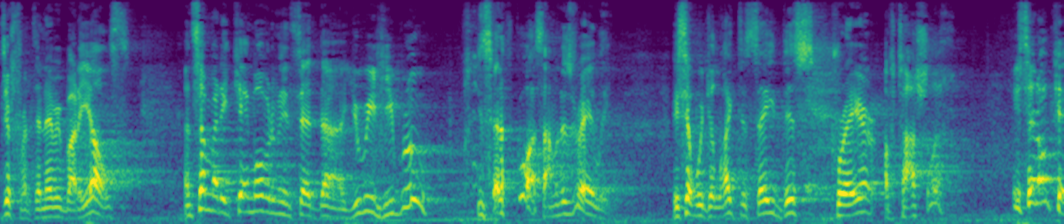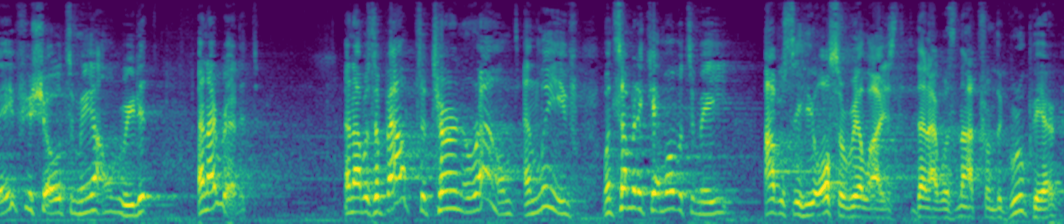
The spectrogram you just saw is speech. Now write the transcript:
different than everybody else. And somebody came over to me and said, uh, You read Hebrew? He said, Of course, I'm an Israeli. He said, Would you like to say this prayer of Tashlich? He said, Okay, if you show it to me, I'll read it. And I read it. And I was about to turn around and leave when somebody came over to me Obviously, he also realized that I was not from the group here.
